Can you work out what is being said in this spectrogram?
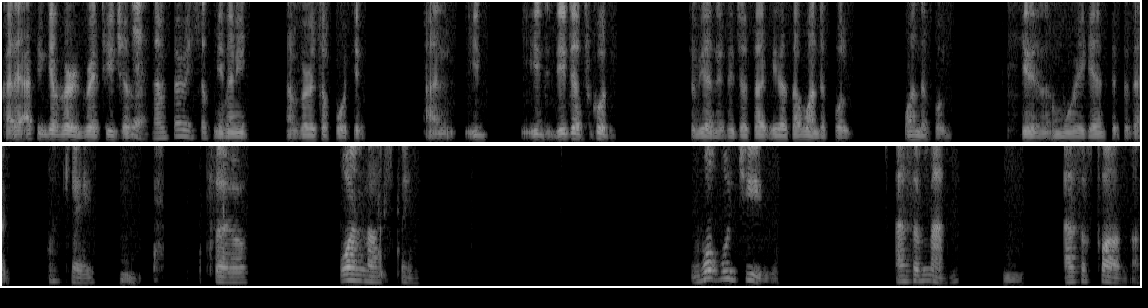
Cause I think they're very great teachers. Yeah, I'm very supportive. you know what I mean? And very supportive. And it, it, it just good, to be honest. It's just like, it's just a wonderful, wonderful, you know, more against it today. Okay, Mm. so one last thing. What would you, as a man, Mm. as a father,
